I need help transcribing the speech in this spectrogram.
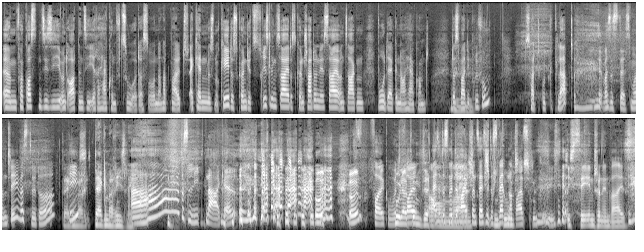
ähm, verkosten Sie sie und ordnen Sie ihre Herkunft zu oder so. Und dann hat man halt erkennen müssen, okay, das könnte jetzt Riesling sein, das könnte Chardonnay sein und sagen, wo der genau herkommt. Das war die Mhm. Prüfung. Das hat gut geklappt. Was ist das, Monchi? Was du da? Gemar Riesling. Ah, das liegt nah, gell? Und? Voll gut. 100 voll. Punkte. Also das Oh mit der Weinprinzessin, das wird noch was. Ich, ich sehe ihn schon in weiß.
